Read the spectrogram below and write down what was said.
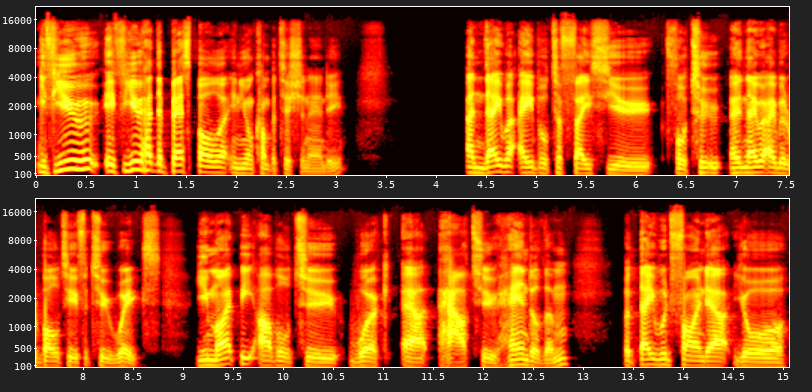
If you if you had the best bowler in your competition andy and they were able to face you for two and they were able to bowl to you for two weeks you might be able to work out how to handle them but they would find out your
